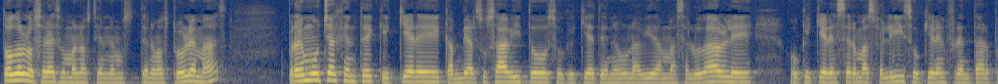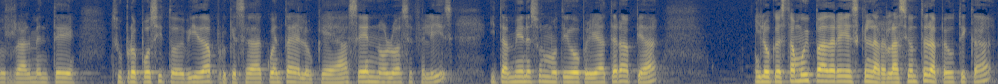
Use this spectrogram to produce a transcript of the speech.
todos los seres humanos tenemos, tenemos problemas pero hay mucha gente que quiere cambiar sus hábitos o que quiere tener una vida más saludable o que quiere ser más feliz o quiere enfrentar pues realmente su propósito de vida porque se da cuenta de lo que hace no lo hace feliz. Y también es un motivo para ir a terapia. Y lo que está muy padre es que en la relación terapéutica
